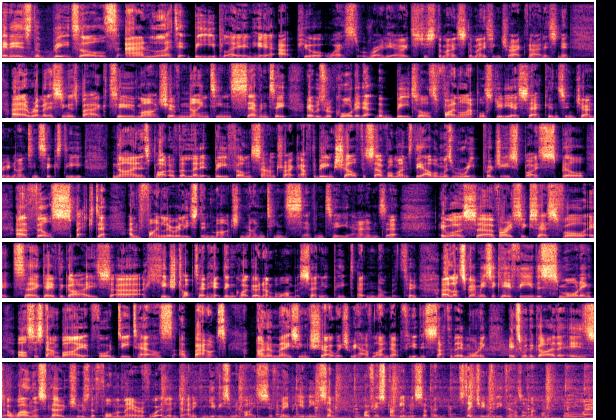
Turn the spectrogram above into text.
It is the Beatles and Let It Be playing here at Pure West Radio. It's just the most amazing track, that, isn't it? Uh, reminiscing us back to March of 1970. It was recorded at the Beatles' Final Apple Studio Seconds in January 1969 as part of the Let It Be film soundtrack. After being shelved for several months, the album was reproduced by Spill, uh, Phil Spector and finally released in March 1970. And uh, it was uh, very successful. It uh, gave the guys uh, a huge top 10 hit. Didn't quite go number one, but certainly peaked at number two. Uh, lots of great music here for you this morning. I'll also, stand by for details about an amazing show which we have lined up for you this Saturday morning. It's with a guy that is a wellness coach. He was the former mayor of Whitland, and he can give you some advice if maybe you need some or if you're struggling with something. Stay tuned for details on that one.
